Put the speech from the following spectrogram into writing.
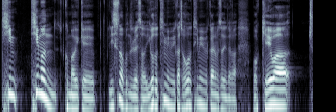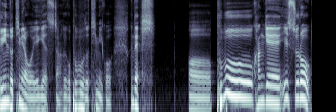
팀 팀은 그 막 이렇게 리스너분들 위해서 이것도 팀입니까 저것도 팀입니까 이러면서 내가 뭐 개와 주인도 팀이라고 얘기했었잖아 그리고 부부도 팀이고 근데 어 부부 관계일수록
